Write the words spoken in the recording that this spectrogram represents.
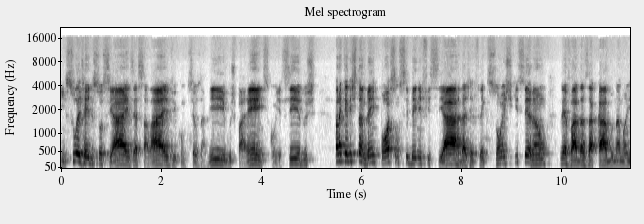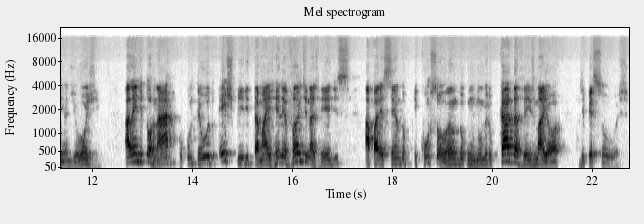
em suas redes sociais essa live com seus amigos, parentes, conhecidos, para que eles também possam se beneficiar das reflexões que serão levadas a cabo na manhã de hoje além de tornar o conteúdo espírita mais relevante nas redes, aparecendo e consolando um número cada vez maior de pessoas.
